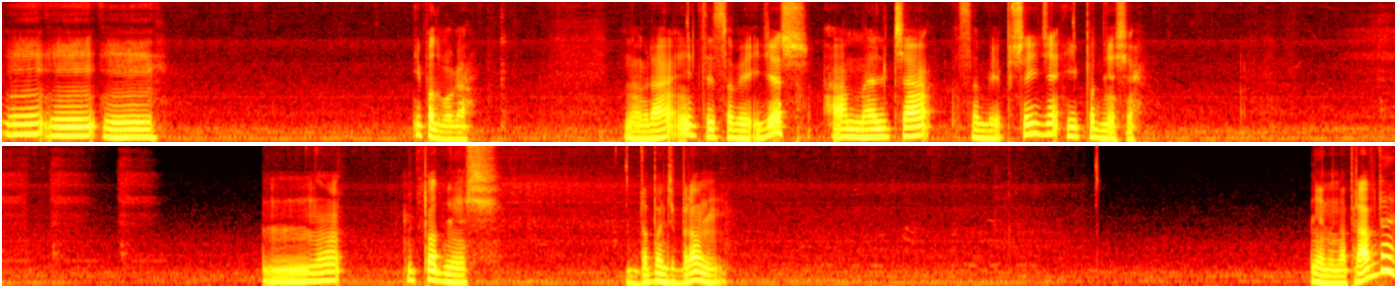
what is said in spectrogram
I, i, i... I podłoga. Dobra, i ty sobie idziesz, a Melcia sobie przyjdzie i podniesie. No i podnieś. Dobądź broni. Nie no, naprawdę?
